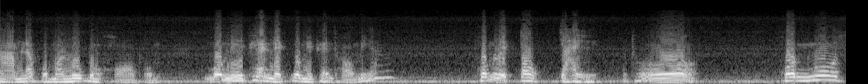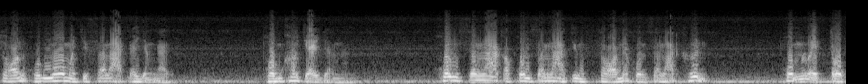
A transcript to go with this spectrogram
นามแล้วผมมารูปบงคอผมว่ามีแผ่นเหล็กว่ามีแผ่นทองม่ยังผมเลยตกใจโธ่คนโง่สอนคนโง่มันจิตสลาดได้อย่างไรผมเข้าใจอย่างนั้น คนสลาดกับคนสลาดจึงสอนให้คนสลาดขึ้น ผมเลยตก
